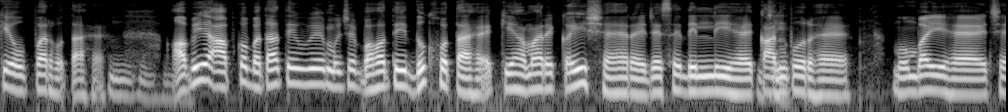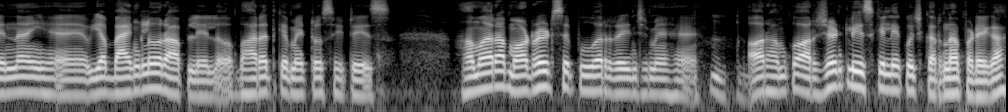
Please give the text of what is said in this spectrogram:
के ऊपर होता है। हम्म, हम्म, हम्म। अभी आपको बताते हुए मुझे बहुत ही दुख होता है कि हमारे कई शहर है जैसे दिल्ली है कानपुर है मुंबई है चेन्नई है या बैंगलोर आप ले लो भारत के मेट्रो सिटीज़ हमारा मॉडरेट से पुअर रेंज में है। और हमको अर्जेंटली इसके लिए कुछ करना पड़ेगा।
